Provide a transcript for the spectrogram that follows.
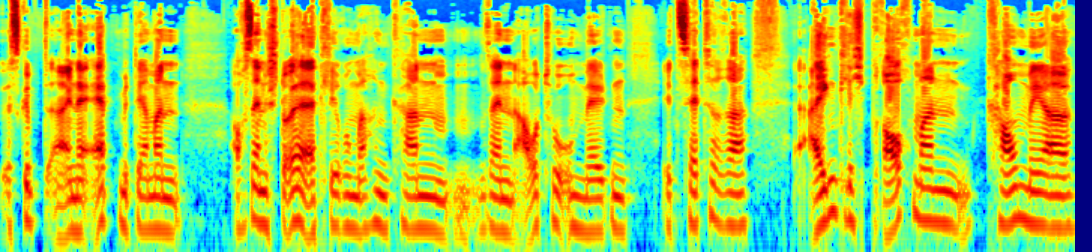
es gibt eine App, mit der man auch seine Steuererklärung machen kann, sein Auto ummelden etc. Eigentlich braucht man kaum mehr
